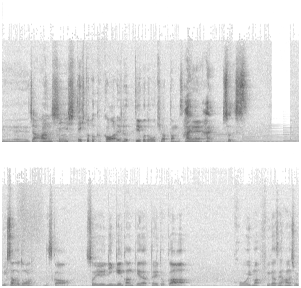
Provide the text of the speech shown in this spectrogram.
へー。じゃあ安心して人と関われるっていうことが大きかったんですかはい、ね、はい、そうです。ミキさんとかどうなんですか？そういう人間関係だったりとかこう今文川さんの話を聞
